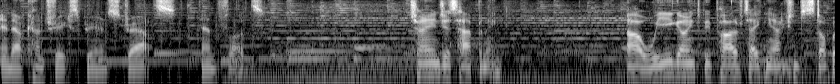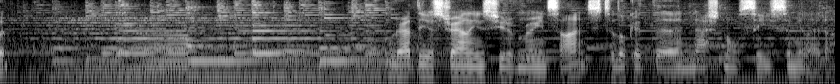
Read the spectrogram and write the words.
and our country experienced droughts and floods. Change is happening. Are we going to be part of taking action to stop it? We're at the Australian Institute of Marine Science to look at the National Sea Simulator.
